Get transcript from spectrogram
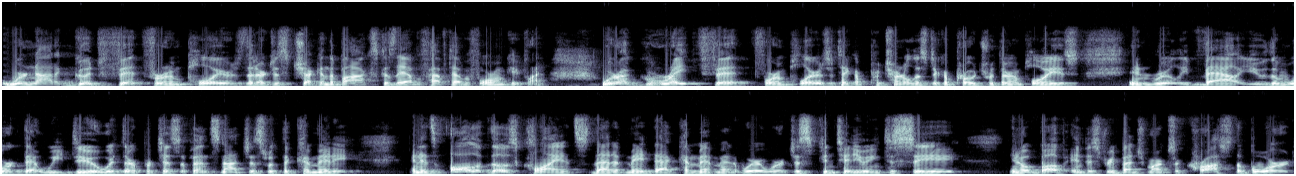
we're not a good fit for employers that are just checking the box because they have, have to have a 401k plan. We're a great fit for employers that take a paternalistic approach with their employees and really value the work that we do with their participants, not just with the committee. And it's all of those clients that have made that commitment where we're just continuing to see, you know, above industry benchmarks across the board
